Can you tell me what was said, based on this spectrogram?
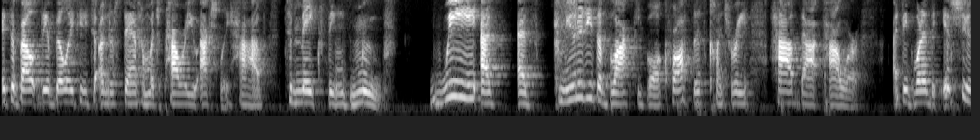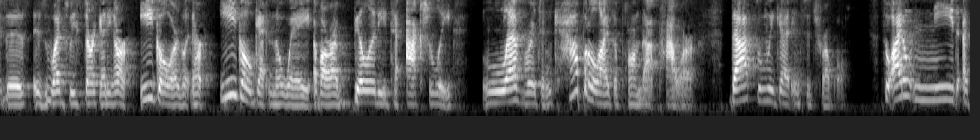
It's about the ability to understand how much power you actually have to make things move. We as as communities of black people across this country have that power. I think one of the issues is is once we start getting our ego or let our ego get in the way of our ability to actually leverage and capitalize upon that power, that's when we get into trouble. So I don't need a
